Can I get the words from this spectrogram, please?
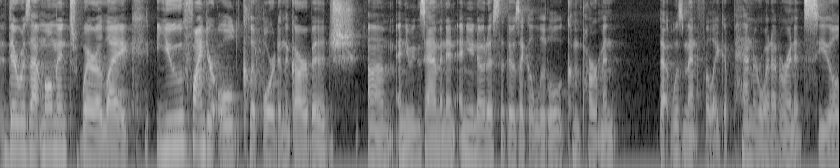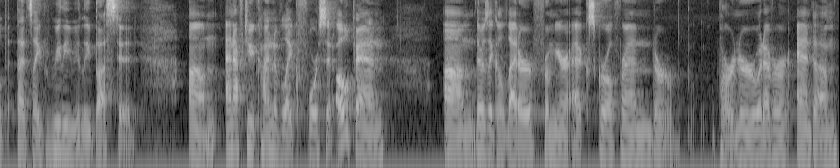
there was that moment where like you find your old clipboard in the garbage, um, and you examine it, and you notice that there's like a little compartment that was meant for like a pen or whatever, and it's sealed. That's like really, really busted. Um, and after you kind of like force it open, um, there's like a letter from your ex girlfriend or partner or whatever, and um,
